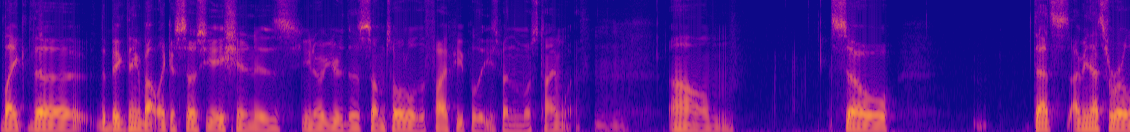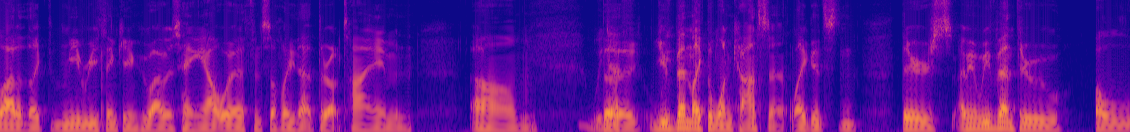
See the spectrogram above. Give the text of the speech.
like the the big thing about like association is you know you're the sum total of the five people that you spend the most time with Mm-hmm. um so that's i mean that's where a lot of like me rethinking who i was hanging out with and stuff like that throughout time and um We the def- you've we- been like the one constant like it's there's i mean we've been through a,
